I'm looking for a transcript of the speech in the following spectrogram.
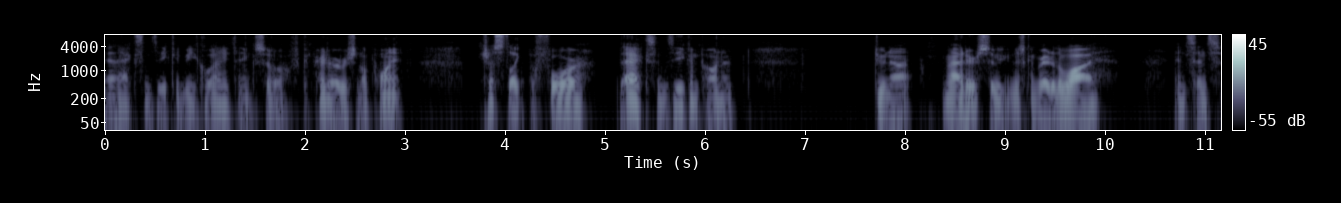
and x and z can be equal to anything. So compared to our original point, just like before, the x and z component do not matter, so we can just compare to the y. And since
